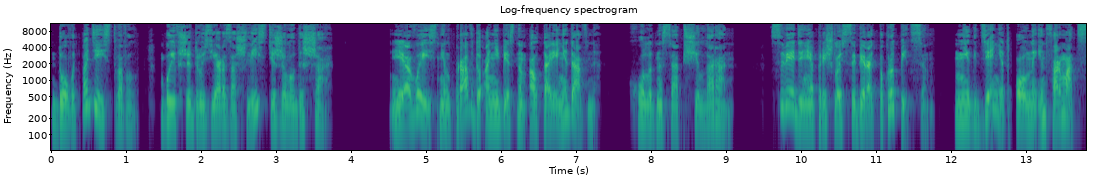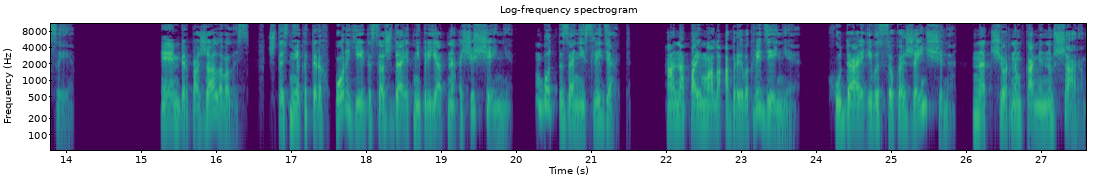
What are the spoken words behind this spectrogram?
Довод подействовал. Бывшие друзья разошлись, тяжело дыша. «Я выяснил правду о небесном алтаре недавно», — холодно сообщил Лоран. «Сведения пришлось собирать по крупицам. Нигде нет полной информации». Эмбер пожаловалась, что с некоторых пор ей досаждает неприятное ощущение, будто за ней следят. Она поймала обрывок видения. Худая и высокая женщина над черным каменным шаром.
